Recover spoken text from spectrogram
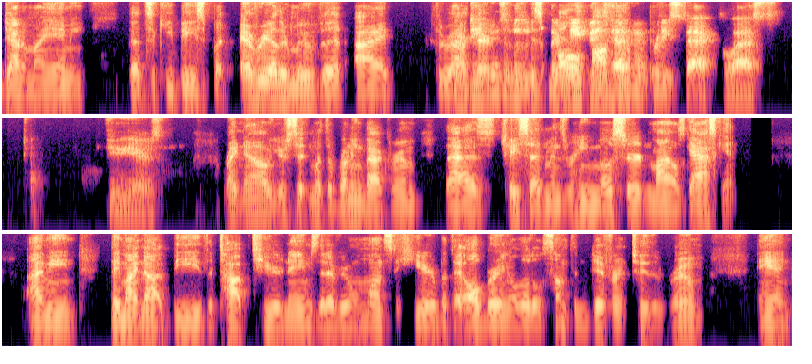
down in Miami. that's a key piece. But every other move that I threw Their out there was, is their all defense has been pretty stacked the last few years. right now you're sitting with a running back room that has Chase Edmonds, Raheem Mostert, and Myles Gaskin. I mean, they might not be the top tier names that everyone wants to hear, but they all bring a little something different to the room. And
